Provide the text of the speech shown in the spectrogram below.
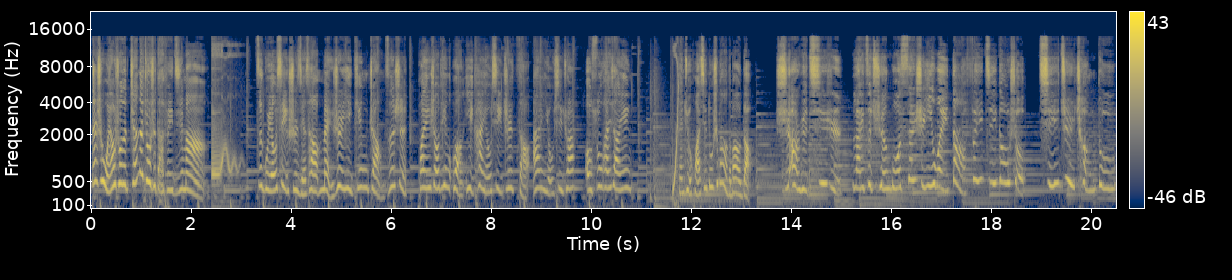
但是我要说的真的就是打飞机嘛。自古游戏是节操，每日一听长姿势。欢迎收听网易看游戏之早安游戏圈，偶速欢小英。根据华西都市报的报道，十二月七日，来自全国三十一位打飞机高手齐聚成都，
